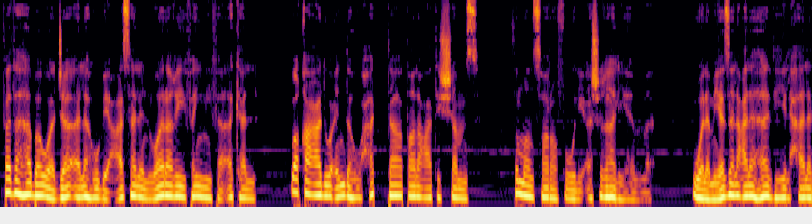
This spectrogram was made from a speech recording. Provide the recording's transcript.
فذهب وجاء له بعسل ورغيفين فأكل وقعدوا عنده حتى طلعت الشمس ثم انصرفوا لأشغالهم. ولم يزل على هذه الحالة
